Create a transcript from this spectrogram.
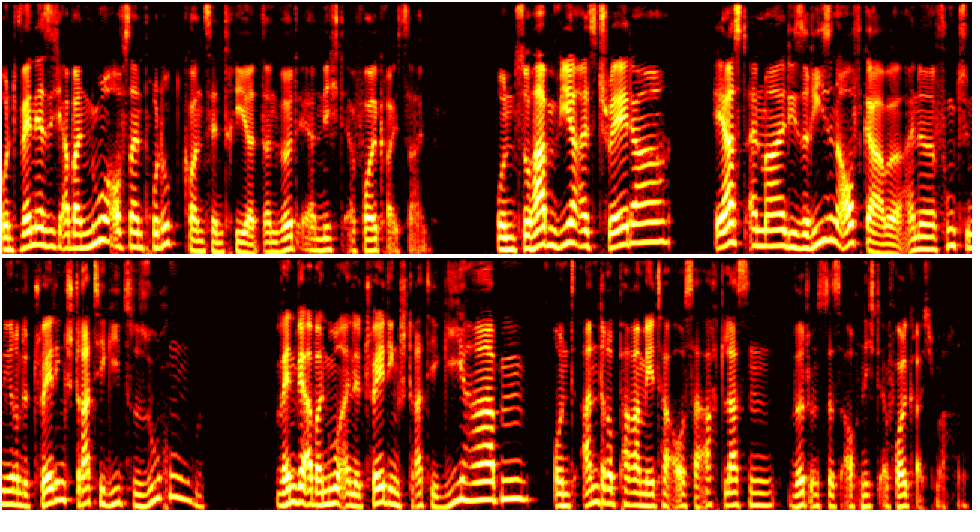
Und wenn er sich aber nur auf sein Produkt konzentriert, dann wird er nicht erfolgreich sein. Und so haben wir als Trader erst einmal diese Riesenaufgabe, eine funktionierende Trading-Strategie zu suchen. Wenn wir aber nur eine Trading-Strategie haben und andere Parameter außer Acht lassen, wird uns das auch nicht erfolgreich machen.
